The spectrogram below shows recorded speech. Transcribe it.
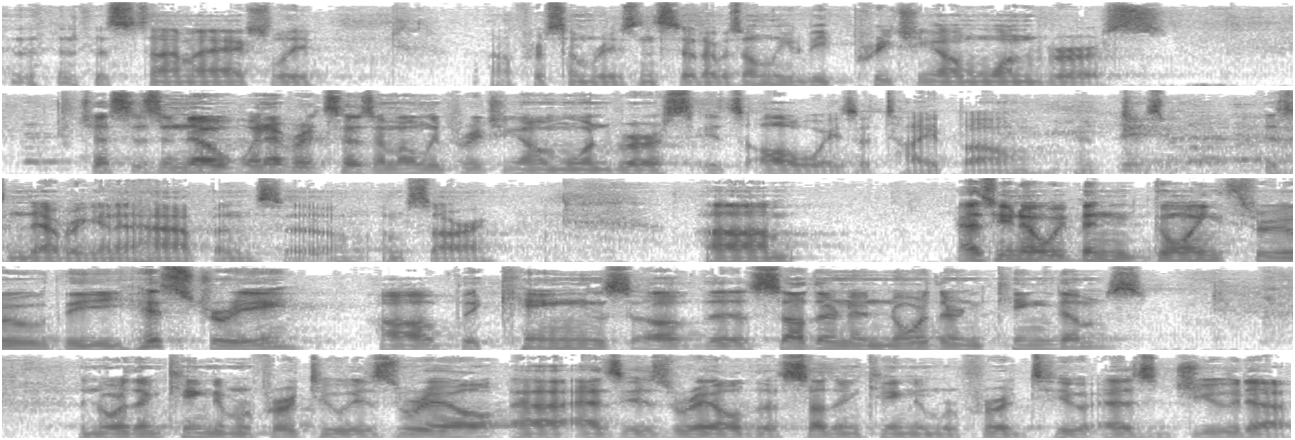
this time I actually, uh, for some reason, said I was only going to be preaching on one verse. Just as a note, whenever it says I'm only preaching on one verse, it's always a typo. It just is never going to happen, so I'm sorry. Um, as you know, we've been going through the history of the kings of the southern and northern kingdoms. The northern kingdom referred to Israel uh, as Israel, the southern kingdom referred to as Judah.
